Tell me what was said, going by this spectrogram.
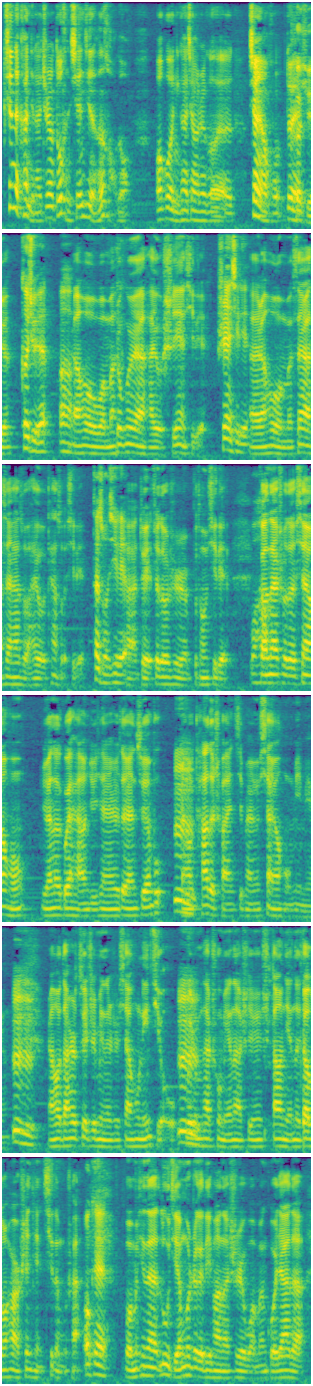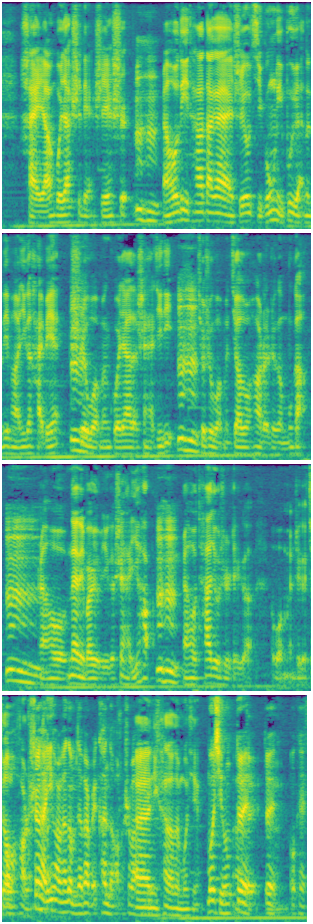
现在看起来实际上都很先进、很好的哦，包括你看像这个向阳红，对科学，科学啊，然后我们中科院还有实验系列，实验系列、呃，然后我们三亚三海所还有探索系列，探索系列，啊、对，这都是不同系列。刚才说的向阳红，原来国家海洋局，现在是自然资源部，嗯然后他的船基本上用向阳红命名。嗯然后当时最知名的是向阳红零九，嗯为什么它出名呢？是因为是当年的蛟龙号深潜器的母船。，OK，我们现在录节目这个地方呢，是我们国家的海洋国家试点实验室。嗯哼，然后离它大概只有几公里不远的地方，一个海边嗯是我们国家的深海基地，嗯哼，就是我们蛟龙号的这个母港。嗯，然后那里边有一个深海一号，嗯哼。然后它就是这个我们这个蛟龙号的、哦深海一。号，刚才我们在外边看到了，是吧？呃，你看到的模型，模型，啊对对对嗯，OK。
